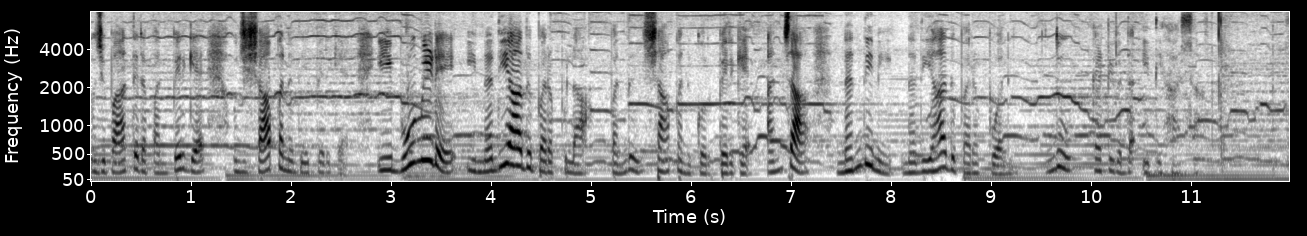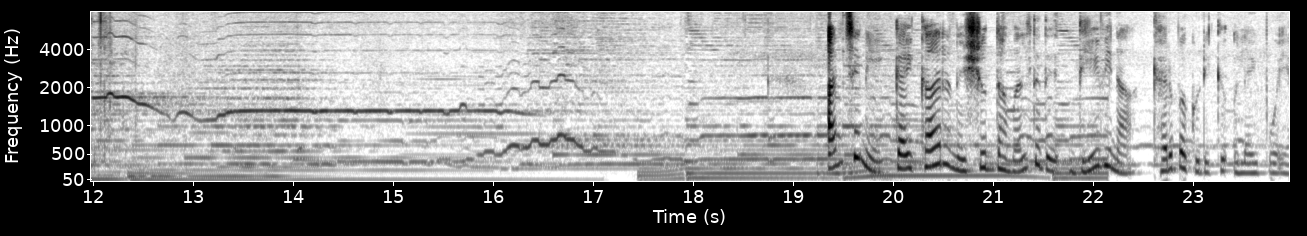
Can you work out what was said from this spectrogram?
ಒಂಜಿ ಪಾತೆರ ಪನ್ಪೆರ್ಗೆ ಒಂಜಿ ಶಾಪನ ದೇಪೆರ್ಗೆ ಈ ಭೂಮಿಡೆ ಈ ನದಿಯಾದ ಪರಪುಲ ಬಂದು ಶಾಪನ ಕೊರ್ಪೆರ್ಗೆ ಅಂಚ ನಂದಿನಿ ನದಿಯಾದ ಪರಪು ಅಲ್ಲಿ ಇದು ಕಟಿಲದ ಇತಿಹಾಸ. ಅಂಚನೆ ಕೈಕಾರನ ಶುದ್ಧ ಮಲ್ತದ ದೇವಿನ ಗರ್ಭಗುಡಿಗೆ ಉಲೈಪೋಯ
